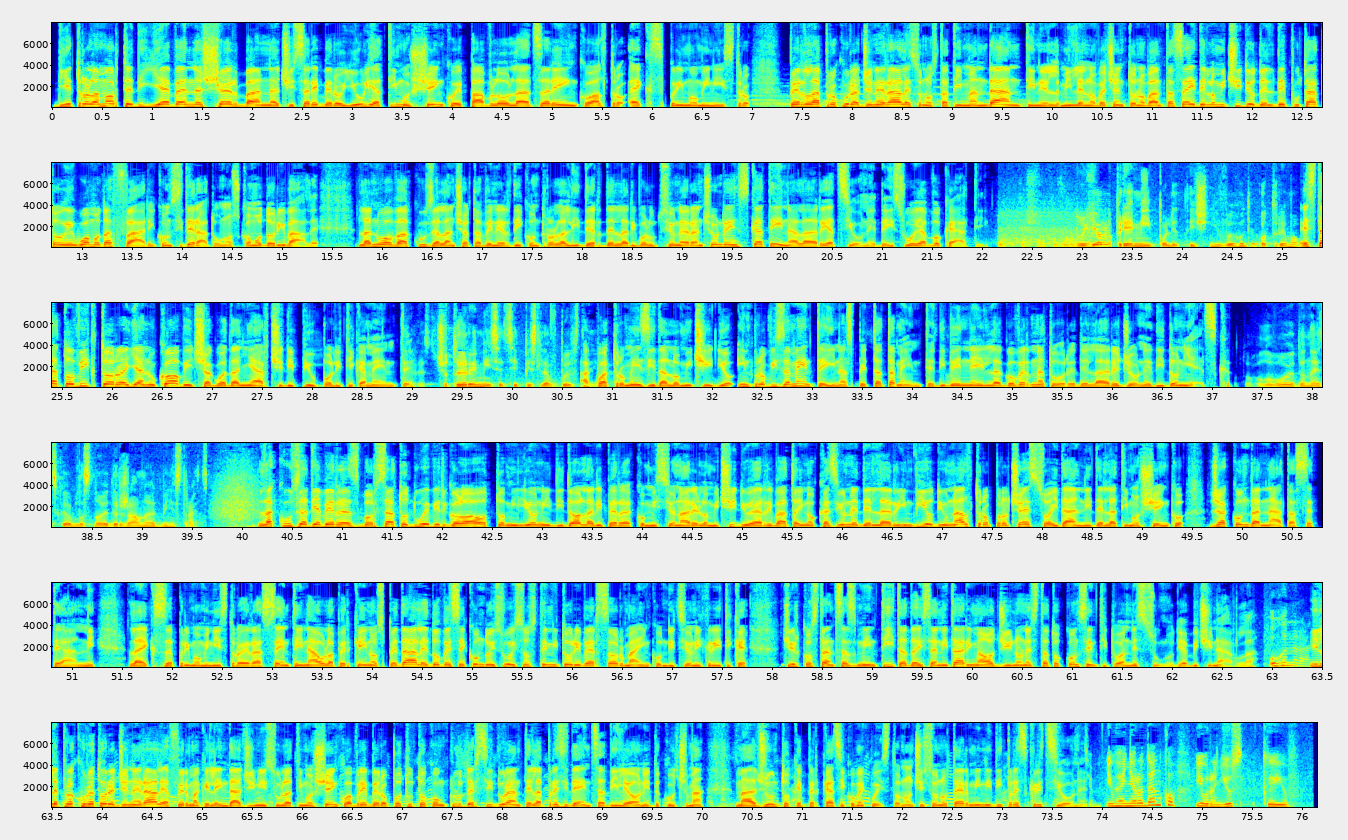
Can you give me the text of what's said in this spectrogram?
Dietro la morte di Yevhen Sherban ci sarebbero Yulia Timoshenko e Pavlo Lazarenko, altro ex primo ministro. Per la Procura Generale sono stati mandanti nel 1996 dell'omicidio del deputato e uomo d'affari, considerato uno scomodo rivale. La nuova accusa lanciata venerdì contro la leader della rivoluzione arancione scatena la reazione dei suoi avvocati. È stato Viktor Yanukovych a guadagnarci di più politicamente. A quattro mesi dall'omicidio, improvvisamente e inaspettatamente divenne il governatore della regione di Donetsk. L'accusa di aver sborsato 2,8 milioni di dollari per commissionare l'omicidio è arrivata in occasione del rinvio di un altro processo ai danni della Timoshenko, già condannata a sette anni. La ex primo ministro era assente in aula perché in ospedale dove secondo i suoi sostenitori versa ormai in condizioni critiche, circostanza smentita dai sanitari ma oggi non è stato consentito a nessuno di avvicinarla. Il procuratore generale afferma che le indagini sulla Timoshenko avrebbero potuto concludersi durante la presidenza di Leonid Kuchma, ma ha aggiunto che per casi come questo non ci sono termini di prescrizione.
